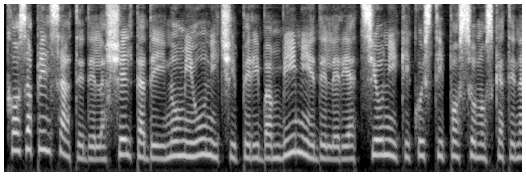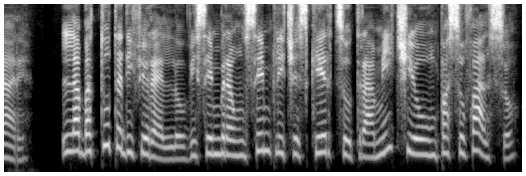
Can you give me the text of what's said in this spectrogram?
Cosa pensate della scelta dei nomi unici per i bambini e delle reazioni che questi possono scatenare? La battuta di Fiorello vi sembra un semplice scherzo tra amici o un passo falso?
